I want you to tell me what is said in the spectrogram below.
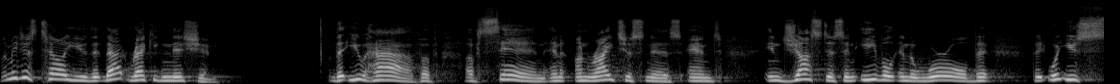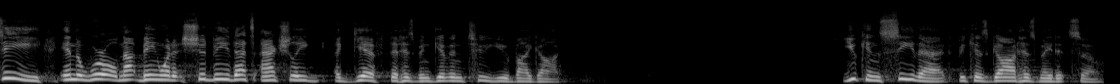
Let me just tell you that that recognition that you have of, of sin and unrighteousness and injustice and evil in the world, that that what you see in the world not being what it should be, that's actually a gift that has been given to you by God. You can see that because God has made it so.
